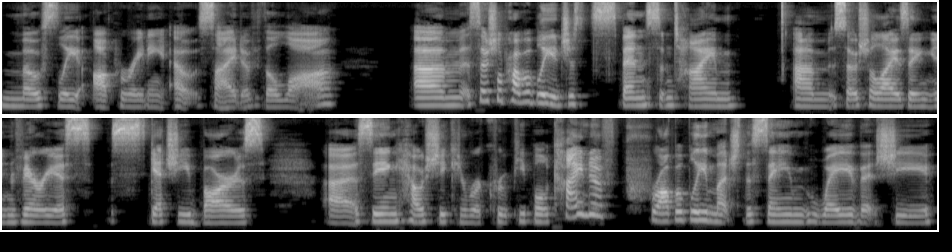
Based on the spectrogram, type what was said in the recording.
mostly operating outside of the law. Um, so she'll probably just spend some time um socializing in various sketchy bars uh seeing how she can recruit people kind of probably much the same way that she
